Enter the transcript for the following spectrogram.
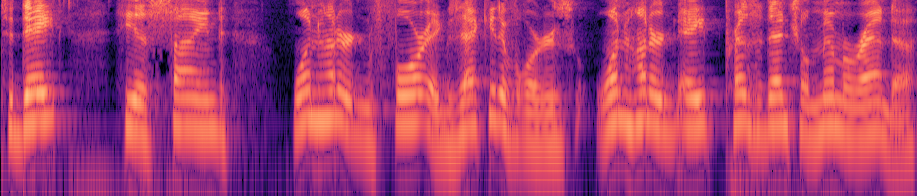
To date, he has signed 104 executive orders, 108 presidential memoranda,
